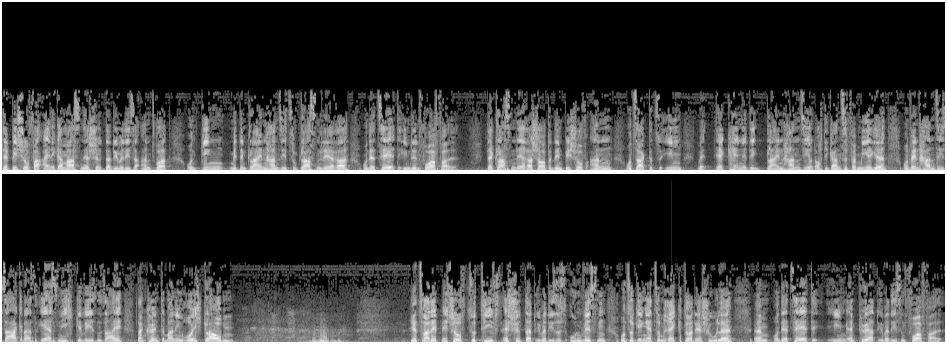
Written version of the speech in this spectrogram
Der Bischof war einigermaßen erschüttert über diese Antwort und ging mit dem kleinen Hansi zum Klassenlehrer und erzählte ihm den Vorfall. Der Klassenlehrer schaute den Bischof an und sagte zu ihm, er kenne den kleinen Hansi und auch die ganze Familie. Und wenn Hansi sage, dass er es nicht gewesen sei, dann könnte man ihm ruhig glauben. Jetzt war der Bischof zutiefst erschüttert über dieses Unwissen und so ging er zum Rektor der Schule ähm, und erzählte ihm empört über diesen Vorfall.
